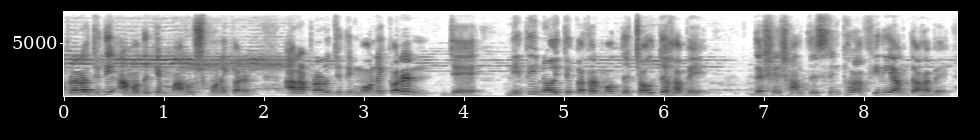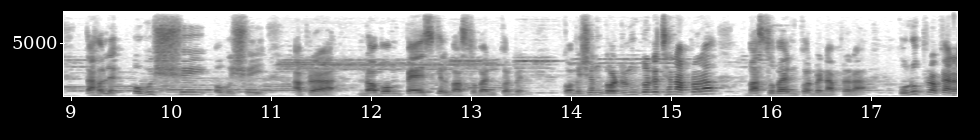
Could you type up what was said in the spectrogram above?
আপনারা যদি আমাদেরকে মানুষ মনে করেন, আর আপনারা যদি মনে করেন যে নীতি নৈতিকতার মধ্যে চলতে হবে, দেশে শান্তি শৃঙ্খলা ফিরিয়ে আনতে হবে, তাহলে অবশ্যই অবশ্যই আপনারা নবম পে স্কেল বাস্তবায়ন করবেন। কমিশন গঠন করেছেন আপনারা, বাস্তবায়ন করবেন আপনারা। কোনো প্রকার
